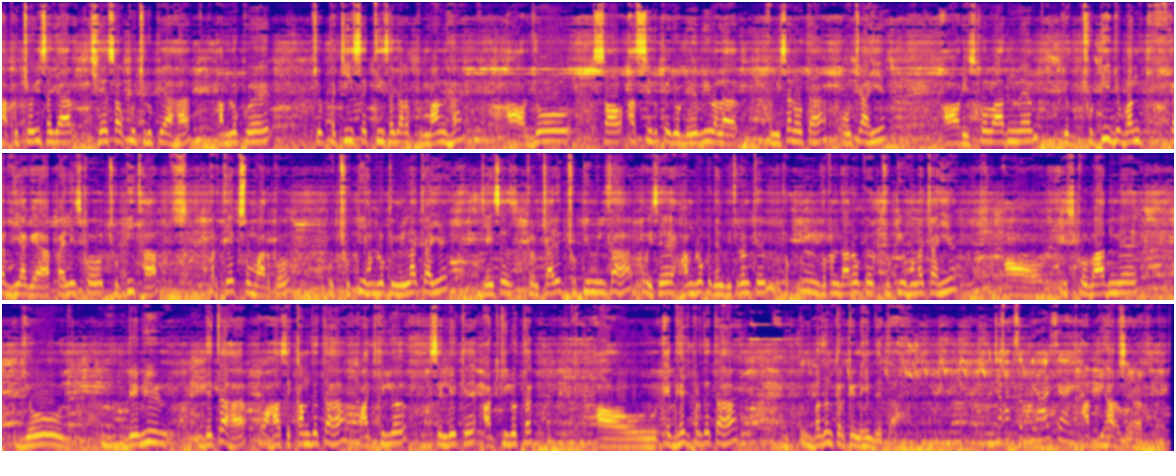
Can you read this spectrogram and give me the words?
आपको चौबीस हज़ार छः सौ कुछ रुपया है। हम लोग को जो पच्चीस से तीस हज़ार की मांग है और दो सौ अस्सी रुपये जो डिलीवरी वाला कमीशन होता है, वो चाहिए। और इसको बाद में जो छुट्टी जो बंद कर दिया गया है, पहले इसको छुट्टी था प्रत्येक सोमवार को, वो छुट्टी हम लोग को मिलना चाहिए। जैसे कर्मचारी को छुट्टी मिलता है, वैसे हम लोग को जन वितरण के दुकानदारों को छुट्टी होना चाहिए। और इसको बाद में जो डिलीवरी देता है वहाँ से कम देता है पाँच किलो से लेके आठ किलो तक और एवरेज पर देता है वज़न करके नहीं देता। है अच्छा आप सब बिहार से आए हैं? आप बिहार से बिहार से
